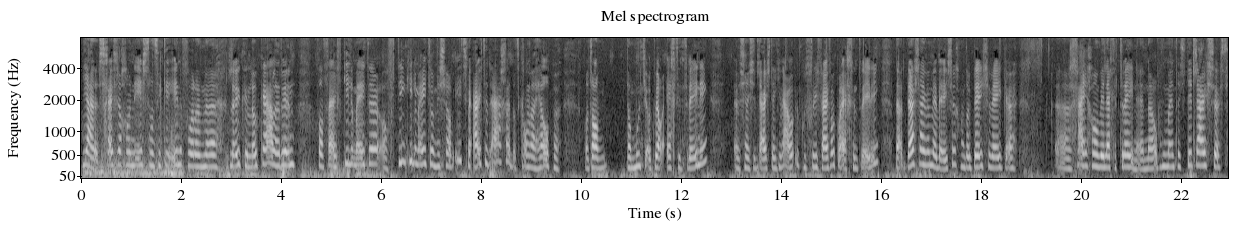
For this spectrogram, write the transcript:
Ja, schrijf dan gewoon in eerste instantie een keer in voor een uh, leuke lokale run van 5 kilometer of 10 kilometer. Om jezelf iets meer uit te dagen. Dat kan wel helpen. Want dan, dan moet je ook wel echt in training. En als je luistert, denk je, nou, ik moet voor die vijf ook wel echt in training. Nou, daar zijn we mee bezig. Want ook deze week uh, ga je gewoon weer lekker trainen. En uh, op het moment dat je dit luistert,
